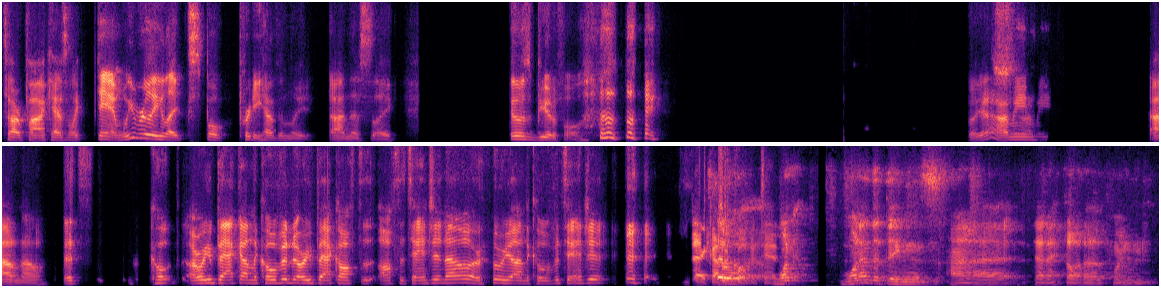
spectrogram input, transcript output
to our podcast. I'm like, damn, we really like spoke pretty heavenly on this. Like, it was beautiful. Like- but yeah, I mean, I don't know. It's co- are we back on the COVID? Are we back off the off the tangent now, or are we on the COVID tangent? Back on the COVID tangent. one one of the things uh, that I thought of when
